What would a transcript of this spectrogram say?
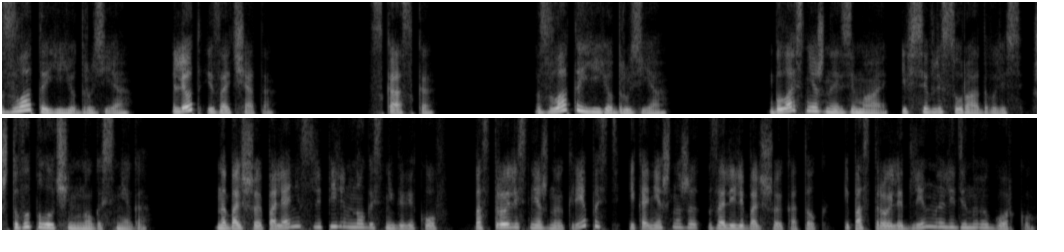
Злата и ее друзья. Лед и зайчата. Сказка. Злата и ее друзья. Была снежная зима, и все в лесу радовались, что выпало очень много снега. На большой поляне слепили много снеговиков, построили снежную крепость и, конечно же, залили большой каток и построили длинную ледяную горку.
